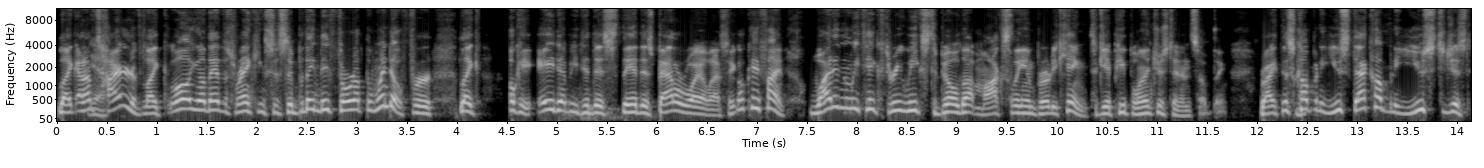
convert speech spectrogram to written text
Like, and I'm yeah. tired of like, well, you know, they have this ranking system, but then they throw it out the window for like okay, AEW did this. They had this battle royal last week. Okay, fine. Why didn't we take three weeks to build up Moxley and Brody King to get people interested in something? Right. This mm. company used that company used to just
